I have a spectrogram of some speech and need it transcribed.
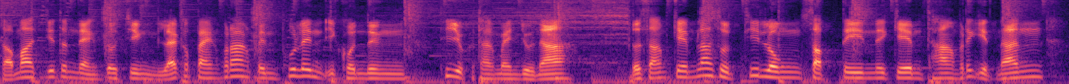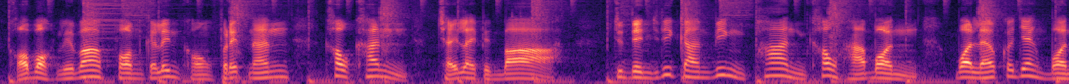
สามารถยึดตำแหน่งตัวจริง และก็แปลงร่างเป็นผู้เล่นอีกคนหนึ่งที่อยู่กับทางแมนอยู่นะ โดย 3 เกมล่าสุดที่ลงสับตีนในเกมทางภารกิจนั้น ขอบอกเลยว่าฟอร์มการเล่นของเฟร็ดนั้นเข้าขั้นใช้ไรเป็นบ้าจุดเด่นอยู่ที่การวิ่งพ่านเข้าหาบอลว่าแล้วก็แย่งบอล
